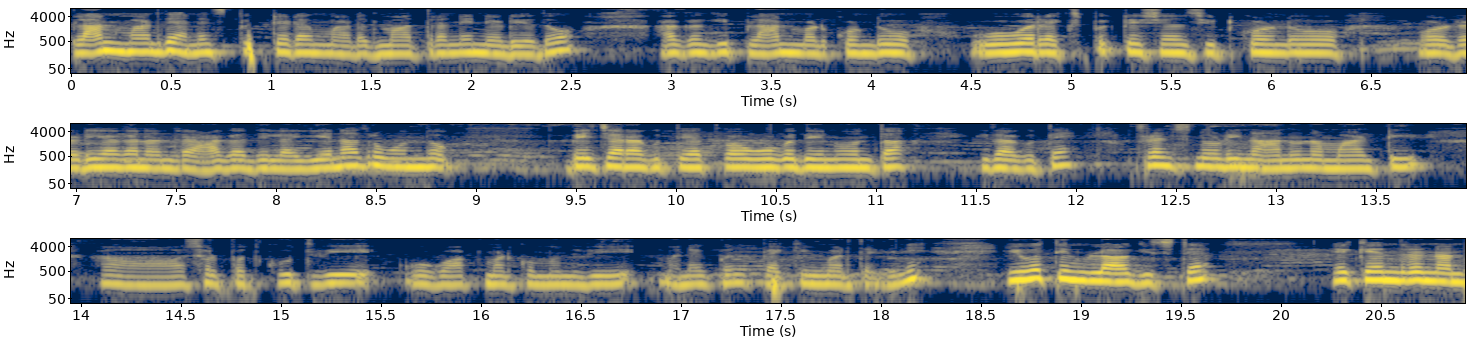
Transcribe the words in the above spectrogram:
ಪ್ಲ್ಯಾನ್ ಮಾಡದೆ ಅನ್ಎಕ್ಸ್ಪೆಕ್ಟೆಡಾಗಿ ಮಾಡೋದು ಮಾತ್ರನೇ ನಡೆಯೋದು. ಹಾಗಾಗಿ ಪ್ಲ್ಯಾನ್ ಮಾಡಿಕೊಂಡು ಓವರ್ ಎಕ್ಸ್ಪೆಕ್ಟೇಷನ್ಸ್ ಇಟ್ಕೊಂಡು ರೆಡಿ ಆಗೋಣ ಅಂದರೆ ಆಗೋದಿಲ್ಲ. ಏನಾದರೂ ಒಂದು ಬೇಜಾರಾಗುತ್ತೆ ಅಥವಾ ಹೋಗೋದೇನು ಅಂತ ಇದಾಗುತ್ತೆ. ಫ್ರೆಂಡ್ಸ್ ನೋಡಿ ನಾನು, ನಮ್ಮ ಆಂಟಿ ಸ್ವಲ್ಪ ಹೊತ್ತು ಕೂತ್ವಿ, ಹೋಗಿ ವಾಕ್ ಮಾಡ್ಕೊಂಬಂದ್ವಿ ಮನೆಗೆ ಬಂದು ಪ್ಯಾಕಿಂಗ್ ಮಾಡ್ತಾಯಿದ್ದೀನಿ ಇವತ್ತಿನ ವ್ಲಾಗ್ ಇಷ್ಟೇ. ಏಕೆಂದರೆ ನಾನು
